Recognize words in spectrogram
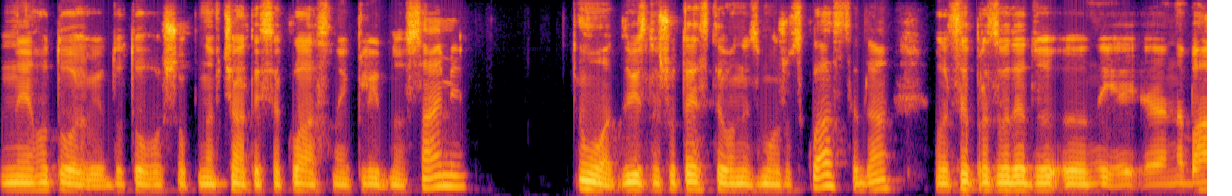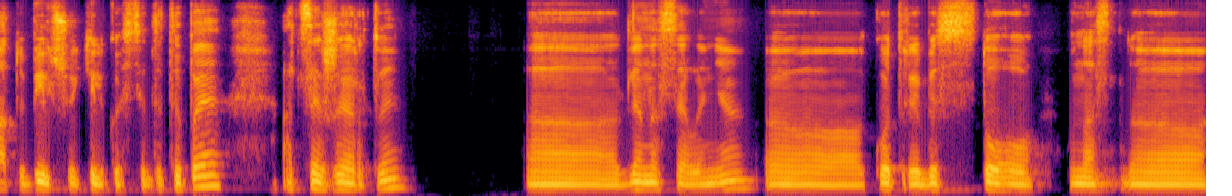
не готові до того, щоб навчатися класно і плідно самі. От, звісно, що тести вони зможуть скласти, да? але це призведе до е, е, набагато більшої кількості ДТП, а це жертви е, для населення, е, котрі без того у нас е,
